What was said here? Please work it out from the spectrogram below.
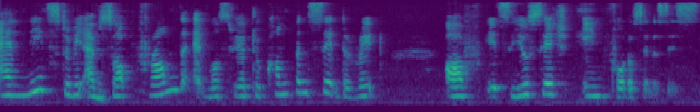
and needs to be absorbed from the atmosphere to compensate the rate of its usage in photosynthesis.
